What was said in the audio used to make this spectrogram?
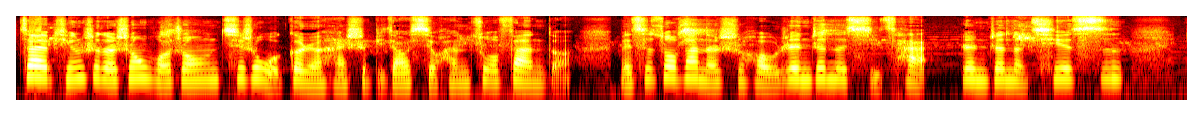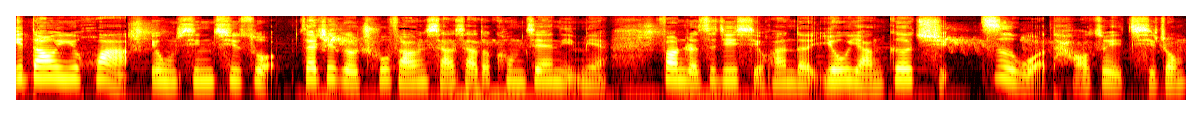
在平时的生活中，其实我个人还是比较喜欢做饭的。每次做饭的时候，认真的洗菜，认真的切丝，一刀一划，用心去做。在这个厨房小小的空间里面，放着自己喜欢的悠扬歌曲，自我陶醉其中，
